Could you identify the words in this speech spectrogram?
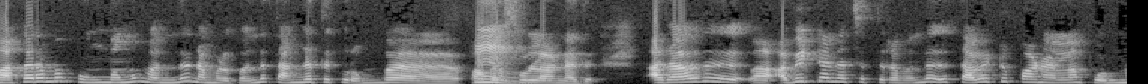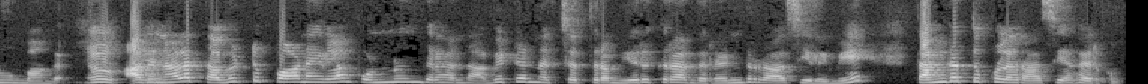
மகரமும் கும்பமும் வந்து நம்மளுக்கு வந்து தங்கத்துக்கு ரொம்ப பவர்ஃபுல்லானது அதாவது அவிட்ட நட்சத்திரம் வந்து தவிட்டு பானை எல்லாம் பொண்ணும்பாங்க அதனால தவிட்டு பானை எல்லாம் பொண்ணுங்கிற அந்த அவிட்ட நட்சத்திரம் இருக்கிற அந்த ரெண்டு ராசியிலுமே தங்கத்துக்குள்ள ராசியாக இருக்கும்.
